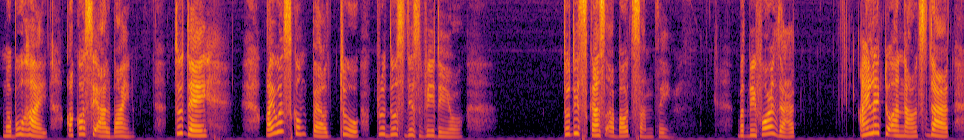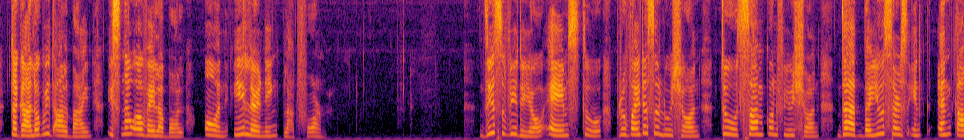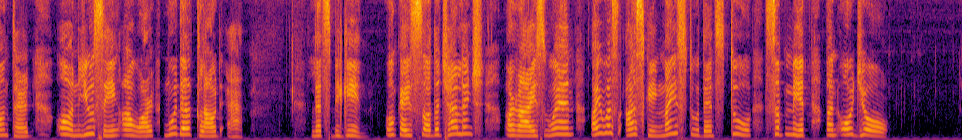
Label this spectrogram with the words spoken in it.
Mabuhay! Ako si Albine. Today, I was compelled to produce this video to discuss about something. But before that, I like to announce that Tagalog with Albine is now available on e-learning platform. This video aims to provide a solution to some confusion that the users encountered on using our Moodle Cloud app. Let's begin. Okay, so the challenge arises when I was asking my students to submit an audio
